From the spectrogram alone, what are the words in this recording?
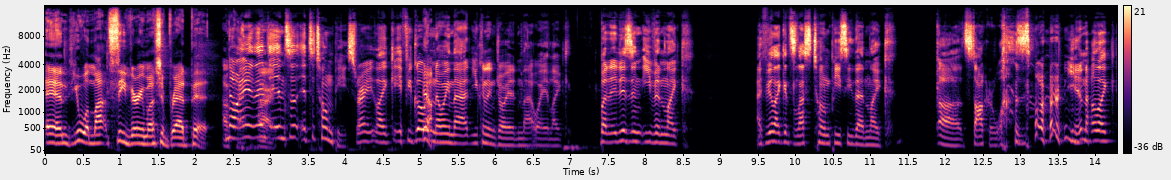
and you will not see very much of brad pitt no, Okay, and, all and right. it's a, it's a tone piece, right? Like if you go Yeah. in knowing that, you can enjoy it in that way. Like, but it isn't even like I feel like it's less tone piecey than like uh Stalker was, or you know, like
